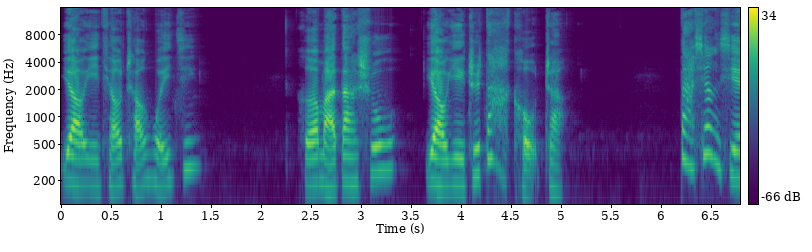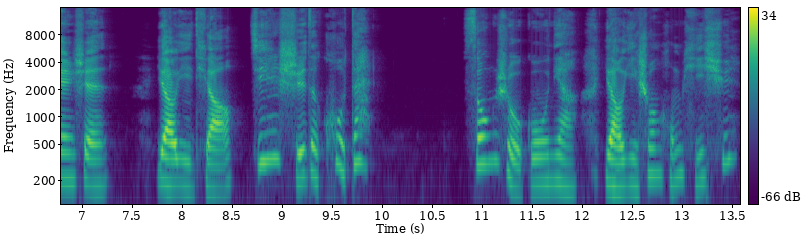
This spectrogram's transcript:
要一条长围巾，河马大叔要一只大口罩，大象先生要一条结实的裤带，松鼠姑娘要一双红皮靴。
